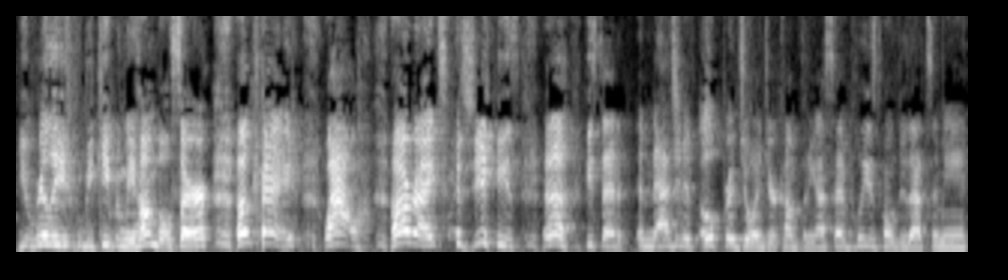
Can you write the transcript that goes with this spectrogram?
you really be keeping me humble, sir. Okay, wow. All right, jeez. Uh, he said, Imagine if Oprah joined your company. I said, Please don't do that to me.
